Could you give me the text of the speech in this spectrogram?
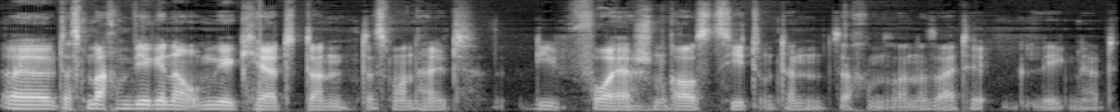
Äh, das machen wir genau umgekehrt dann, dass man halt die vorher schon rauszieht und dann Sachen so an der Seite gelegen hat.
